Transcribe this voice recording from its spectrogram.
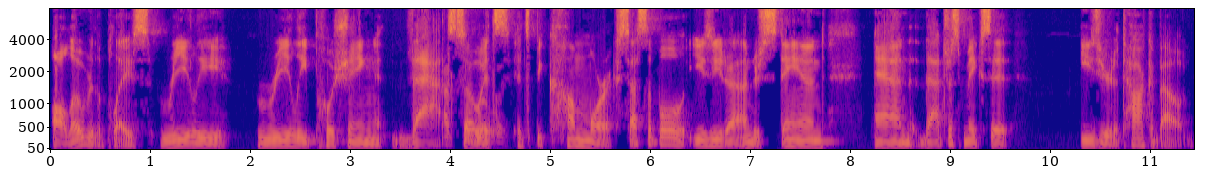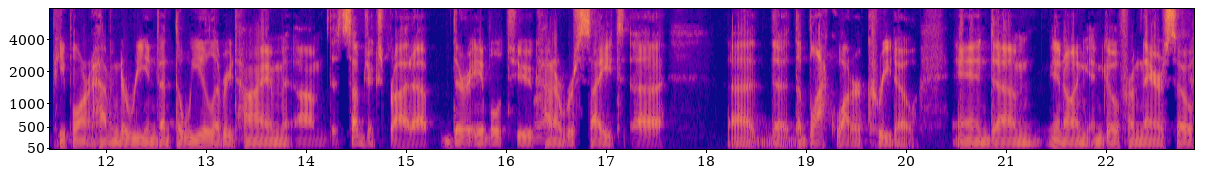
all over the place, really, really pushing that. Absolutely. So it's it's become more accessible, easy to understand, and that just makes it easier to talk about. People aren't having to reinvent the wheel every time um, the subject's brought up. They're able to right. kind of recite. Uh, uh, the the Blackwater Credo, and um, you know, and, and go from there. So,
